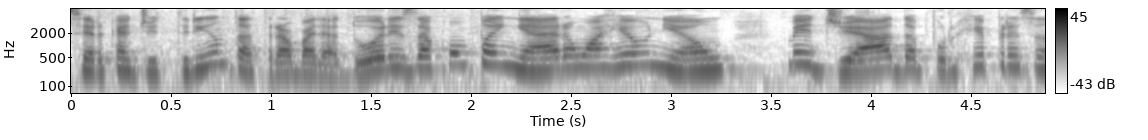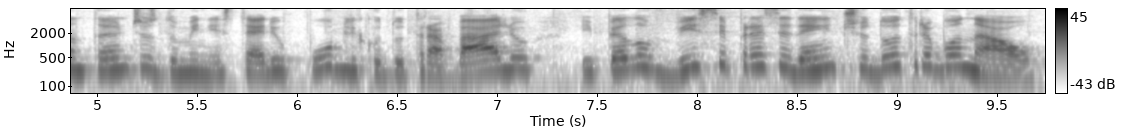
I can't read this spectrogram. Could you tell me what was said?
Cerca de 30 trabalhadores acompanharam a reunião, mediada por representantes do Ministério Público do Trabalho e pelo vice-presidente do tribunal.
